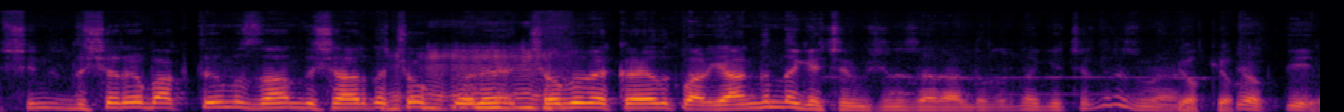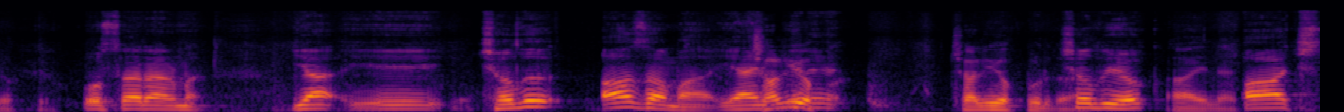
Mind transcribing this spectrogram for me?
şimdi dışarıya baktığımız zaman dışarıda çok böyle çalı ve kayalık var. Yangın da geçirmişsiniz herhalde burada. Geçirdiniz mi? Yok, yok. Yok değil. Yok, yok. O sararma. Ya e, çalı az ama yani Çalı gene yok. Çalı yok burada. Çalı yok. Aynen. Ağaç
